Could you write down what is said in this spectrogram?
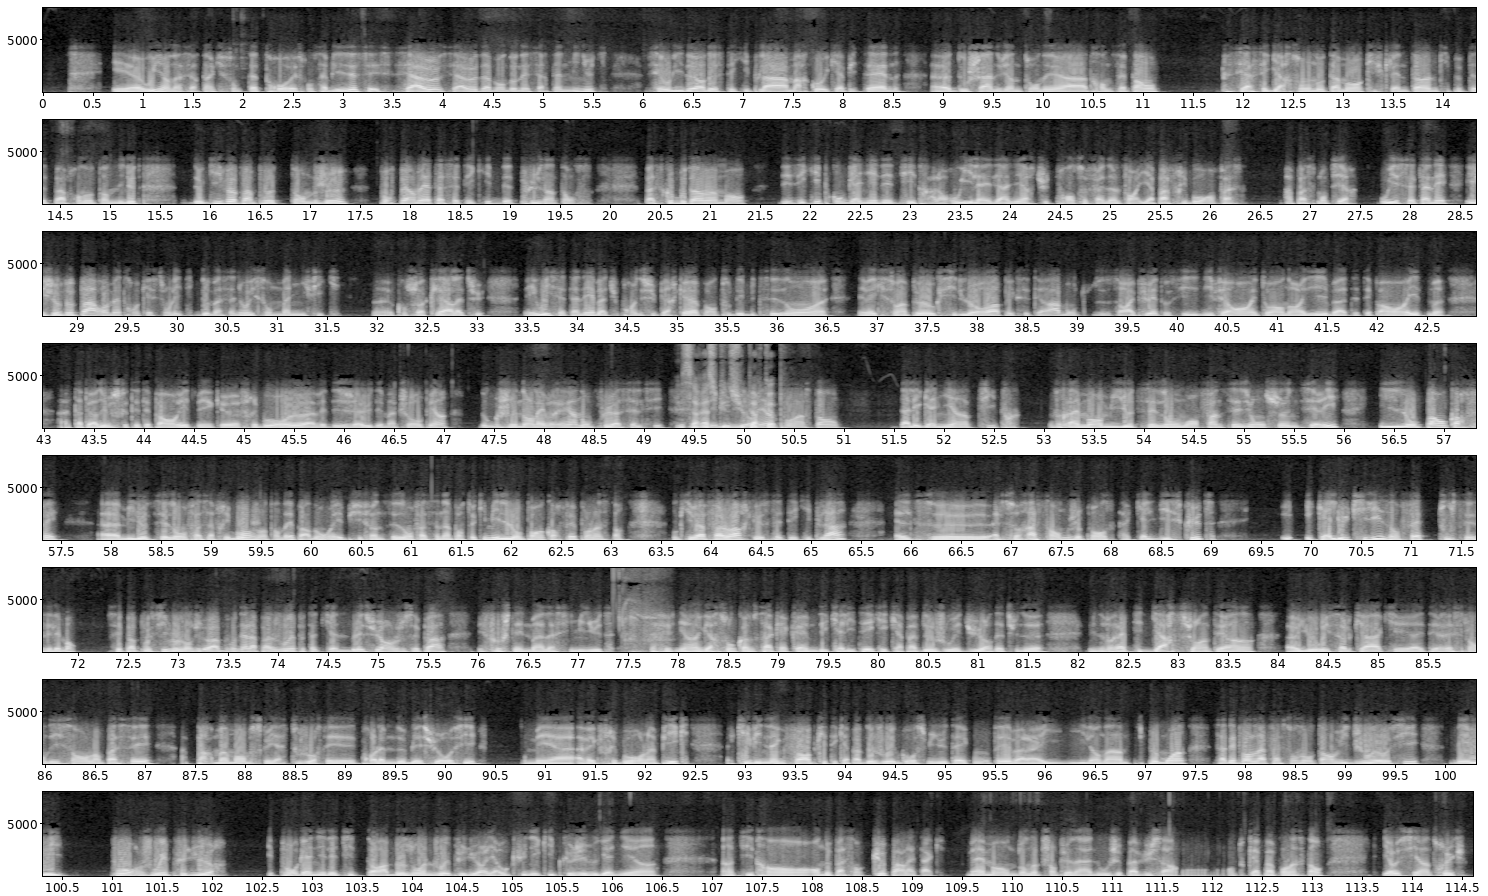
Et euh, oui, il y en a certains qui sont peut-être trop responsabilisés. C'est à eux, c'est à eux d'abandonner certaines minutes. c'est au leader de cette équipe-là. Marco est capitaine. Euh, vient de tourner à 37 ans. C'est à ces garçons, notamment Keith Clinton, qui peut peut-être pas prendre autant de minutes, de give up un peu de temps de jeu pour permettre à cette équipe d'être plus intense. Parce qu'au bout d'un moment, des équipes qui ont gagné des titres, alors oui, l'année dernière, tu te prends ce Final Four, il n'y a pas Fribourg en face, va pas se mentir. Oui, cette année, et je veux pas remettre en question les titres de Massagno, ils sont magnifiques. Euh, qu'on soit clair là-dessus. Et oui, cette année, bah, tu prends une Super Cup en tout début de saison, euh, les mecs qui sont un peu oxy de l'Europe, etc. Bon, ça aurait pu être aussi différent. Et toi, on aurait dit, bah, t'étais pas en rythme, ah, t'as perdu parce que t'étais pas en rythme et que Fribourg, eux, avaient déjà eu des matchs européens. Donc, je n'enlève rien non plus à celle-ci. Mais ça reste qu'une Super Cup. Pour l'instant, d'aller gagner un titre vraiment en milieu de saison ou en fin de saison sur une série, ils l'ont pas encore fait. Euh, milieu de saison face à Fribourg, j'entendais, pardon, et puis fin de saison face à n'importe qui, mais ils l'ont pas encore fait pour l'instant. Donc il va falloir que cette équipe-là, elle se, elle se rassemble, je pense, qu'elle discute et, et qu'elle utilise en fait tous ces éléments c'est pas possible aujourd'hui. Ah, Brunel a pas joué, peut-être qu'il y a une blessure, hein, je sais pas. Mais Flo Steinman à 6 minutes, ça fait venir un garçon comme ça qui a quand même des qualités, qui est capable de jouer dur, d'être une une vraie petite garce sur un terrain. Euh, Yuri Solka qui a été resplendissant l'an passé par moment parce qu'il y a toujours ces problèmes de blessure aussi. Mais euh, avec Fribourg Olympique, Kevin Langford qui était capable de jouer de grosses minutes avec Monté, bah là il, il en a un petit peu moins. Ça dépend de la façon dont tu as envie de jouer aussi. Mais oui, pour jouer plus dur, et pour gagner des titres, tu auras besoin de jouer plus dur. Il n'y a aucune équipe que j'ai vu gagner un, titre en, en, ne passant que par l'attaque. Même dans notre championnat à nous, j'ai pas vu ça. En, en, tout cas, pas pour l'instant. Il y a aussi un truc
